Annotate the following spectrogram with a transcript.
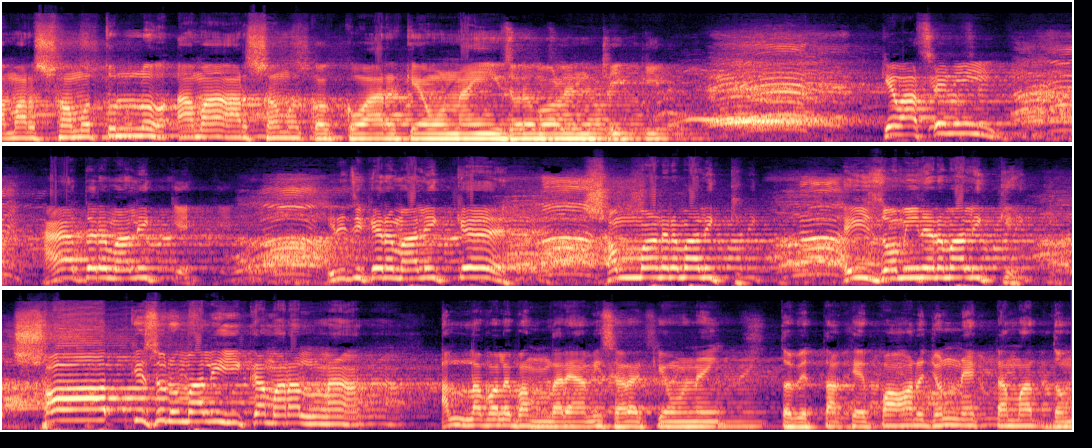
আমার সমতুল্য, আমার সমকক্ষ আর কেউ নাই। জোরে বলেন, ঠিক কি কেউ আসেনি? হায়াতের মালিককে, রিজিকের মালিককে, সম্মানের মালিককে, এই জমিনের মালিককে সব কিছুর মালিক আমার আল্লাহ। আল্লাহ বলে, বান্দারে, আমি ছাড়া কেউ নেই। তবে তাকে পাওয়ার জন্য একটা মাধ্যম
